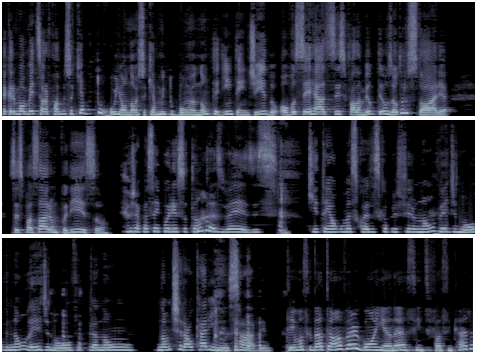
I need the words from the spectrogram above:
Naquele momento você olha e fala, isso aqui é muito ruim ou não, isso aqui é muito bom, eu não teria entendido. Ou você reassiste e fala, meu Deus, é outra história. Vocês passaram por isso? Eu já passei por isso tantas vezes que tem algumas coisas que eu prefiro não ver de novo e não ler de novo para não não tirar o carinho, sabe? Tem umas que dá até uma vergonha, né? Assim, você fala assim, caramba,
